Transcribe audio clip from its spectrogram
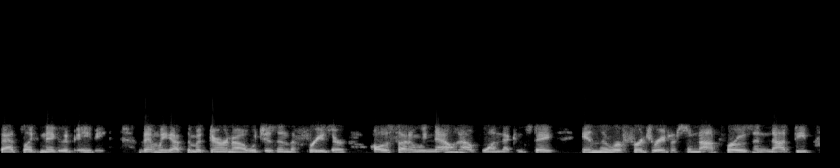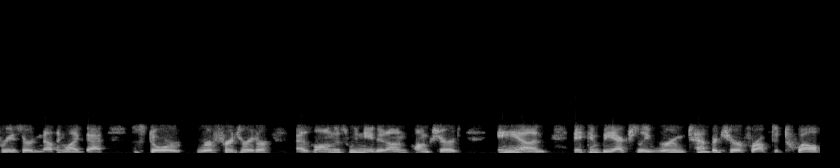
That's like negative 80. Then we got the Moderna, which is in the freezer. All of a sudden, we now have one that can stay in the refrigerator. So not frozen, not deep freezer, nothing like that. Store refrigerator as long as we need it unpunctured and it can be actually room temperature for up to 12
